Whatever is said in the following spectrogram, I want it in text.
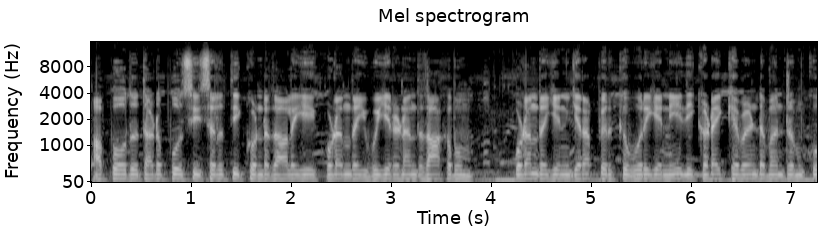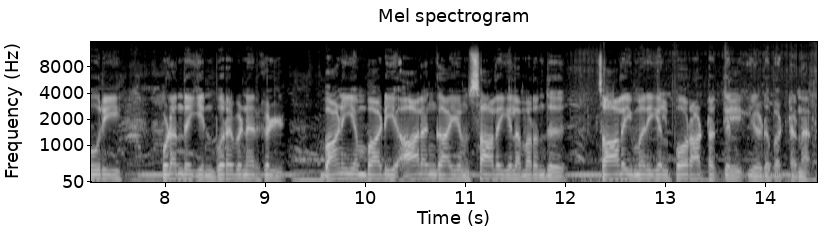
அப்போது தடுப்பூசி செலுத்திக் கொண்டதாலேயே குழந்தை உயிரிழந்ததாகவும் குழந்தையின் இறப்பிற்கு உரிய நீதி கிடைக்க வேண்டும் என்றும் கூறி குழந்தையின் உறவினர்கள் வாணியம்பாடி ஆலங்காயம் சாலையில் அமர்ந்து சாலை மறியல் போராட்டத்தில் ஈடுபட்டனர்.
